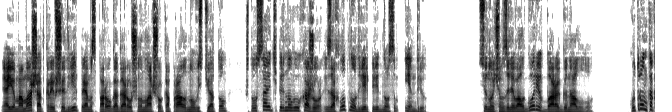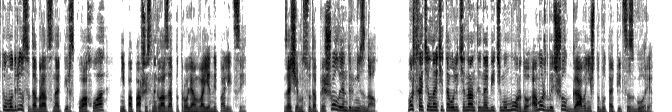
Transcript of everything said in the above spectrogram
А ее мамаша, открывшая дверь, прямо с порога огорошила младшего капрала новостью о том, что у Салли теперь новый ухажер, и захлопнула дверь перед носом Эндрю. Всю ночь он заливал горе в барах Гонолулу. К утру он как-то умудрился добраться на пирс Куахуа, не попавшись на глаза патрулям военной полиции. Зачем он сюда пришел, Эндрю не знал. Может, хотел найти того лейтенанта и набить ему морду, а может быть, шел к гавани, чтобы утопиться с горя.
